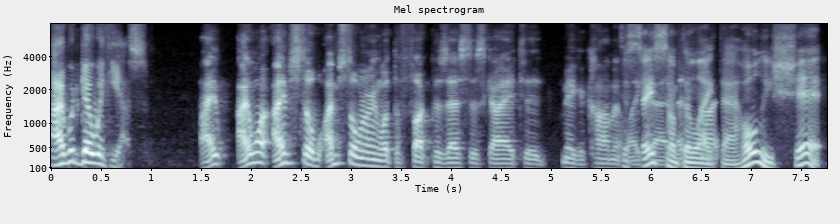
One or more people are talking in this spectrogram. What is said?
I would go with yes. I I want. I'm still. I'm still wondering what the fuck possessed this guy to make a comment To like say that. something That's like not- that. Holy shit.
